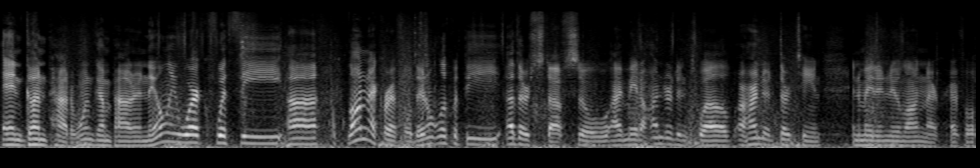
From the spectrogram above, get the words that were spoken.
and gunpowder, one gunpowder, and they only work with the uh, long neck rifle. They don't look with the other stuff, so I made 112, or 113, and I made a new long neck rifle.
